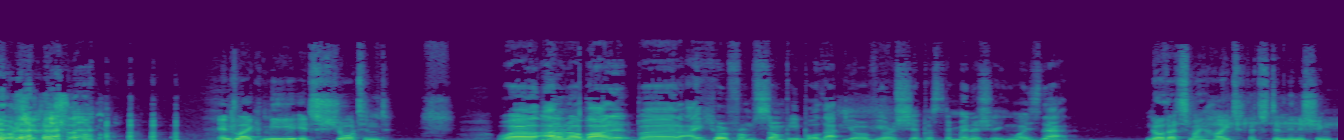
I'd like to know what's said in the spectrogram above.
Organism. and like me, it's shortened. Well, I don't know about it, but I hear from some people that your viewership is diminishing. Why is that? No, that's my height that's diminishing.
